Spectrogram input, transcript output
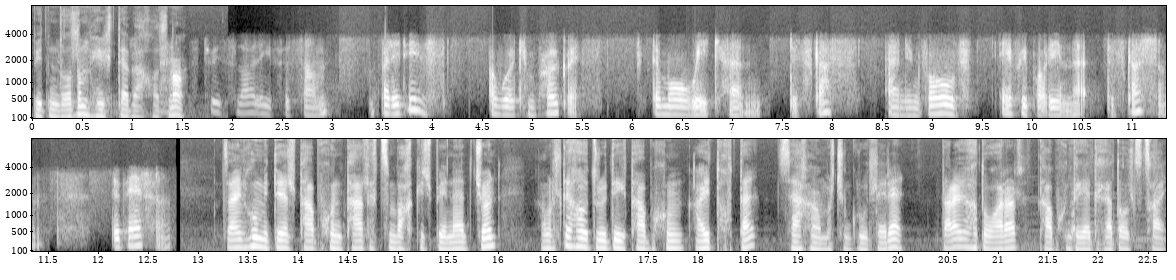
бидэнд улам хэрэгтэй байх болно. But it is a work in progress. The more we can discuss and involve everybody in that discussion, the better. За энэ хүү мэдээл та бүхэн таалагдсан байх гэж би найдаж байна. Амралтынхаа өдрүүдийг та бүхэн ая тухтай сайхан амарч өнгөрүүлээрэй. Дараагийнхаа дугаараар та бүхэнтэйгээ дахиад уулзцгаая.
